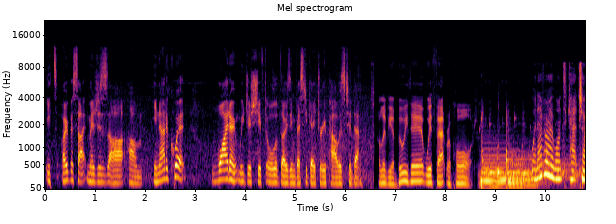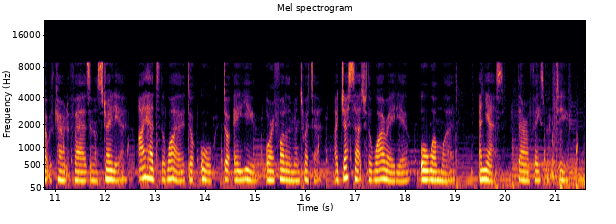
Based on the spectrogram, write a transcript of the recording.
its oversight measures are um, inadequate. Why don't we just shift all of those investigatory powers to them? Olivia Bowie there with that report. Whenever I want to catch up with current affairs in Australia, I head to thewire.org.au or I follow them on Twitter. I just search for The Wire Radio, all one word. And yes, they're on Facebook too.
